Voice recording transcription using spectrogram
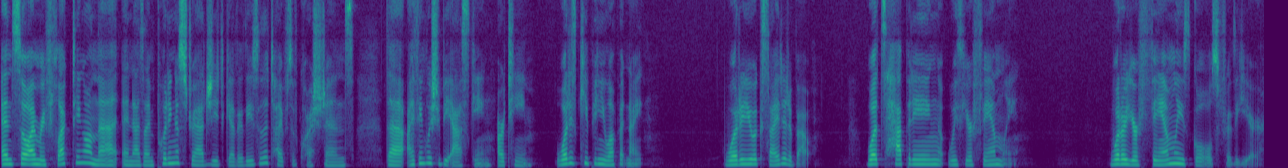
And so I'm reflecting on that. And as I'm putting a strategy together, these are the types of questions that I think we should be asking our team. What is keeping you up at night? What are you excited about? What's happening with your family? What are your family's goals for the year?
